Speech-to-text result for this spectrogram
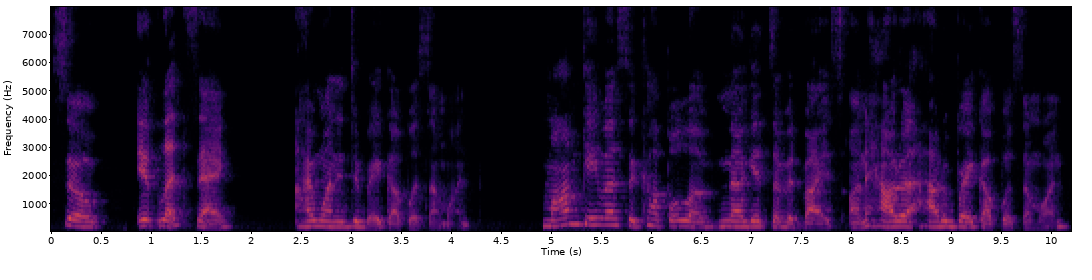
So, if let's say I wanted to break up with someone, Mom gave us a couple of nuggets of advice on how to how to break up with someone.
